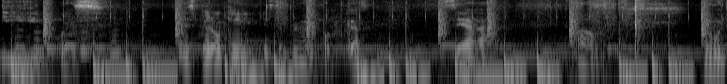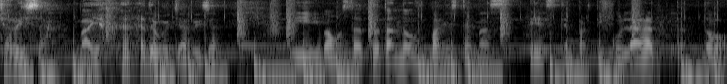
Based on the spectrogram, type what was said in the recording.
Y pues espero que este primer podcast sea um, de mucha risa, vaya, de mucha risa. Y vamos a estar tratando varios temas este, en particular, tanto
